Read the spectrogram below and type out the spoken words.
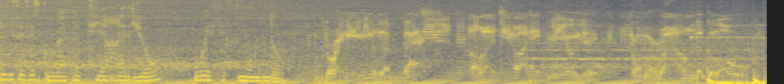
This is Gravity Radio with Mundo. Bringing you the best electronic music from around the globe.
